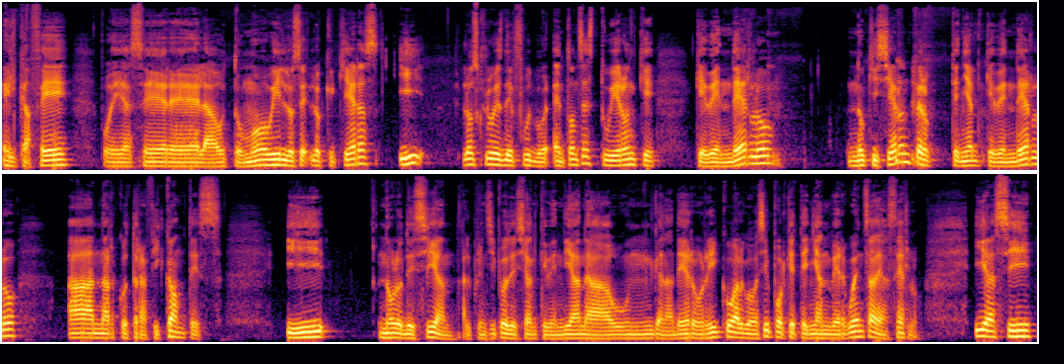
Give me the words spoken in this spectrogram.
el café, podía ser el automóvil, lo, lo que quieras, y los clubes de fútbol. Entonces tuvieron que, que venderlo, no quisieron, pero tenían que venderlo a narcotraficantes y no lo decían. Al principio decían que vendían a un ganadero rico o algo así porque tenían vergüenza de hacerlo. Y así,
